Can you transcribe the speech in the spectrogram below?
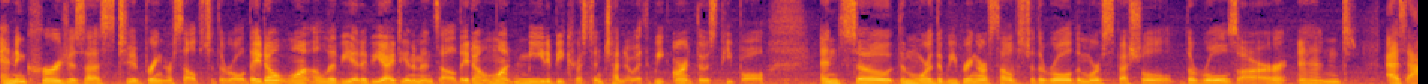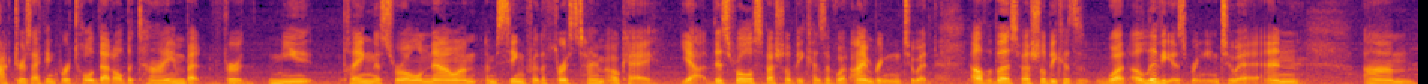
and encourages us to bring ourselves to the role. They don't want olivia to be idina menzel. They don't want me to be kristin chenoweth. We aren't those people. And so the more that we bring ourselves to the role the more special the roles are. And as actors i think we're told that all the time. But for me playing this role, now I'm, I'm seeing for the first time, okay, yeah, this role is special because of what I'm bringing to it. Elphaba is special because of what Olivia is bringing to it. And um,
